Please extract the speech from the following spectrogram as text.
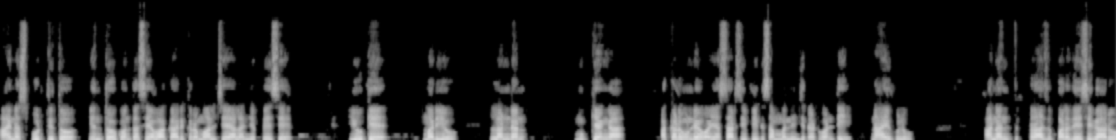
ఆయన స్ఫూర్తితో ఎంతో కొంత సేవా కార్యక్రమాలు చేయాలని చెప్పేసి యూకే మరియు లండన్ ముఖ్యంగా అక్కడ ఉండే వైఎస్ఆర్సీపీకి సంబంధించినటువంటి నాయకులు అనంత్ రాజ్ పరదేశి గారు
